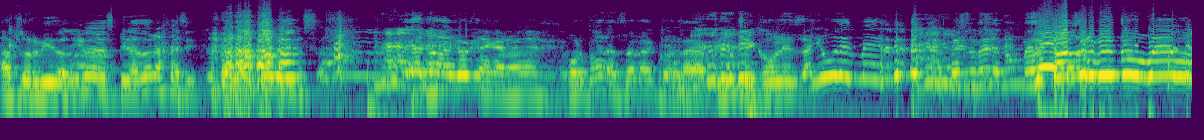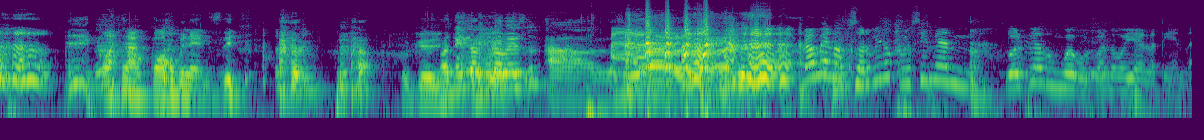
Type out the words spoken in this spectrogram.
absorbido. Con una aspiradora así. Ya andaba yo Se bien agarraba así su- por toda la sala con la pinche Goblins. ¡Ayúdenme! Me succionó un ¡Me está absorbiendo un huevo! Con la Koblenz. sí. Ok. ¿A ti alguna vez? Ah, la. No me han absorbido, pero sí me han golpeado un huevo cuando voy a la tienda.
